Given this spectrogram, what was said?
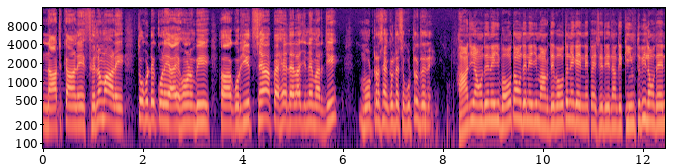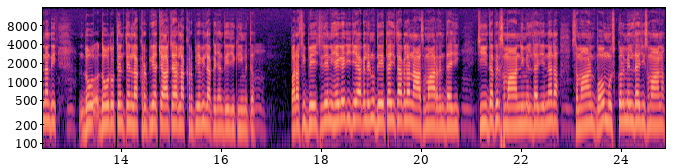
ਨਾਟਕਾਂ ਵਾਲੇ, ਫਿਲਮਾਂ ਵਾਲੇ ਤੁਹਾਡੇ ਕੋਲੇ ਆਏ ਹੋਣ ਵੀ ਗੁਰਜੀਤ ਸਿੰਘ ਪੈਸੇ ਲੈ ਲੈ ਜਿੰਨੇ ਮਰਜ਼ੀ, ਮੋਟਰਸਾਈਕਲ ਤੇ ਸਕੂਟਰ ਦੇ ਦੇ। ਹਾਂਜੀ ਆਉਂਦੇ ਨੇ ਜੀ ਬਹੁਤ ਆਉਂਦੇ ਨੇ ਜੀ ਮੰਗਦੇ ਬਹੁਤ ਨੇਗੇ ਇੰਨੇ ਪੈਸੇ ਦੇ ਦਾਂਗੇ ਕੀਮਤ ਵੀ ਲਾਉਂਦੇ ਇਹਨਾਂ ਦੀ। 2 2 2 3 3 ਲੱਖ ਰੁਪਇਆ 4 4 ਲੱਖ ਰੁਪਇਆ ਵੀ ਲੱਗ ਜਾਂਦੀ ਹੈ ਜੀ ਕੀਮਤ। ਪਰ ਅਸੀਂ ਵੇਚਦੇ ਨਹੀਂ ਹੈਗੇ ਜੀ ਜੇ ਅਗਲੇ ਨੂੰ ਦੇਤਾ ਜੀ ਤਾਂ ਅਗਲਾ ਨਾਸ ਮਾਰ ਦਿੰਦਾ ਜੀ। ਚੀਜ਼ ਦਾ ਫਿਰ ਸਮਾਨ ਨਹੀਂ ਮਿਲਦਾ ਜੀ ਇਹਨਾਂ ਦਾ। ਸਮਾਨ ਬਹੁਤ ਮੁਸ਼ਕਲ ਮਿਲਦਾ ਜੀ ਸਮਾਨ।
